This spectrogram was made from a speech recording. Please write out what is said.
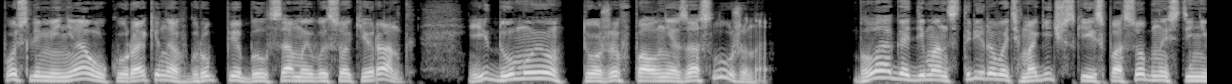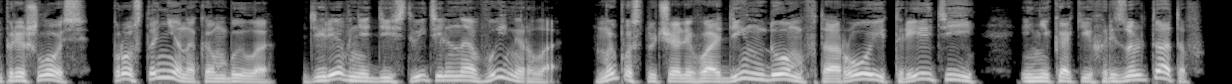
После меня у Куракина в группе был самый высокий ранг, и, думаю, тоже вполне заслуженно. Благо, демонстрировать магические способности не пришлось, просто не на ком было. Деревня действительно вымерла. Мы постучали в один дом, второй, третий, и никаких результатов.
